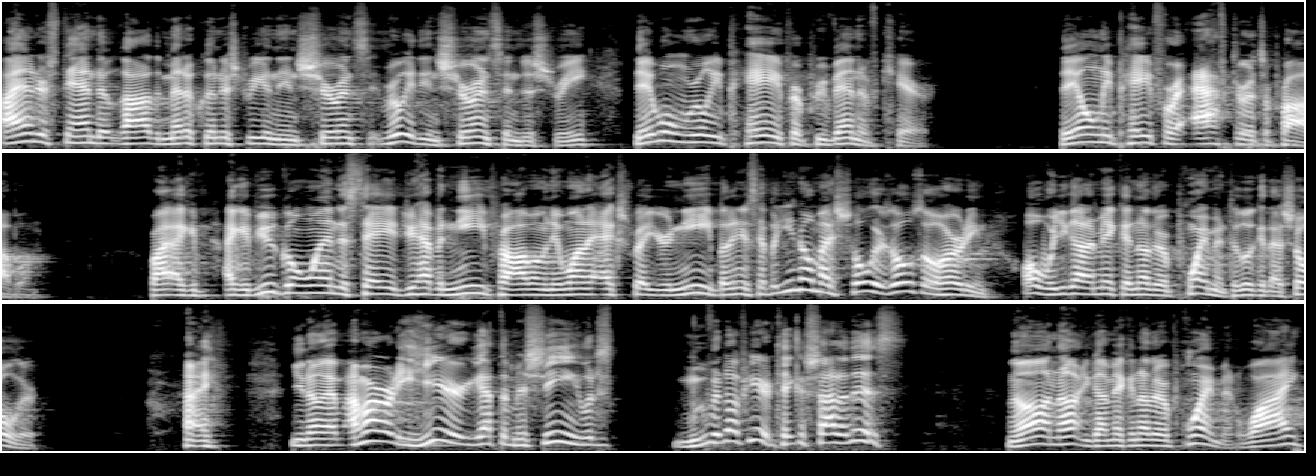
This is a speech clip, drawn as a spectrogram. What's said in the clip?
I understand that a lot of the medical industry and the insurance, really the insurance industry, they won't really pay for preventive care. They only pay for after it's a problem. Right? Like if, like if you go in to say, do you have a knee problem and they want to x-ray your knee, but then you say, but you know my shoulder's also hurting. Oh, well, you got to make another appointment to look at that shoulder. Right? You know, I'm already here. You got the machine. We'll just move it up here. Take a shot of this. No, no, you got to make another appointment. Why?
